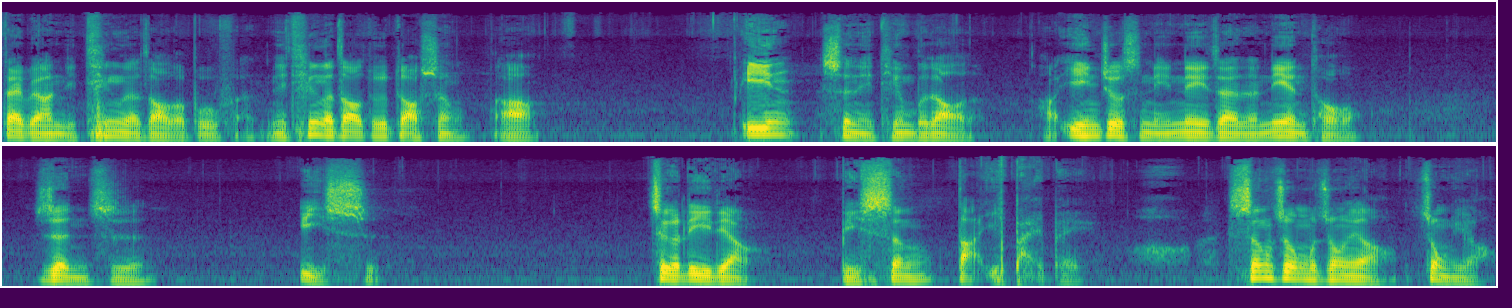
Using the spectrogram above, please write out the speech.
代表你听得到的部分，你听得到就叫声啊，音是你听不到的啊，因就是你内在的念头、认知、意识，这个力量。比声大一百倍啊！声重不重要？重要，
